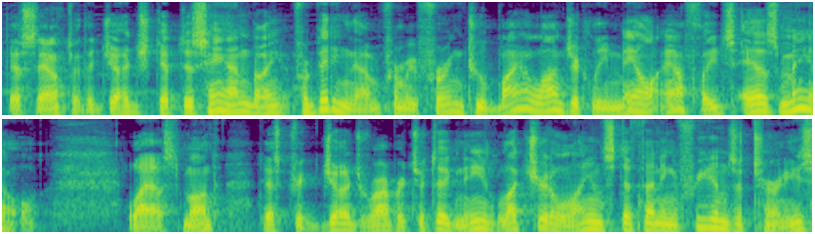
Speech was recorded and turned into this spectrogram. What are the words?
This after the judge tipped his hand by forbidding them from referring to biologically male athletes as male. Last month, District Judge Robert Chatigny lectured Alliance Defending Freedom's attorneys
